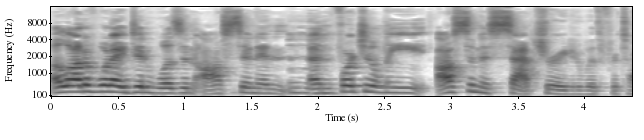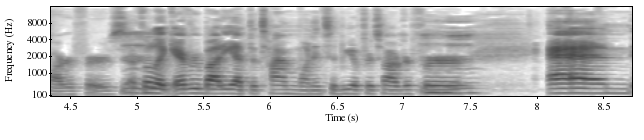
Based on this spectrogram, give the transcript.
a lot of what I did was in Austin, and unfortunately, Austin is saturated with photographers. I feel Mm. like everybody at the time wanted to be a photographer. And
